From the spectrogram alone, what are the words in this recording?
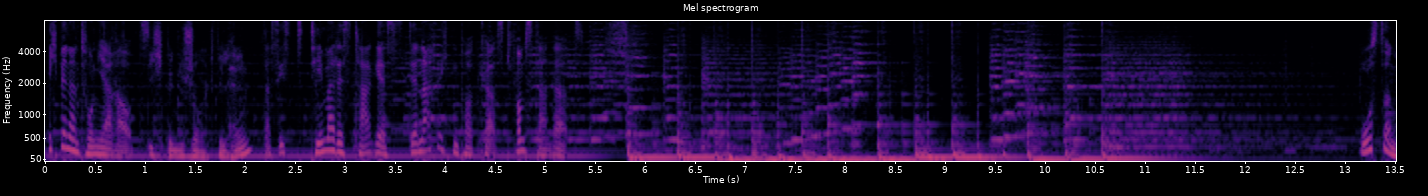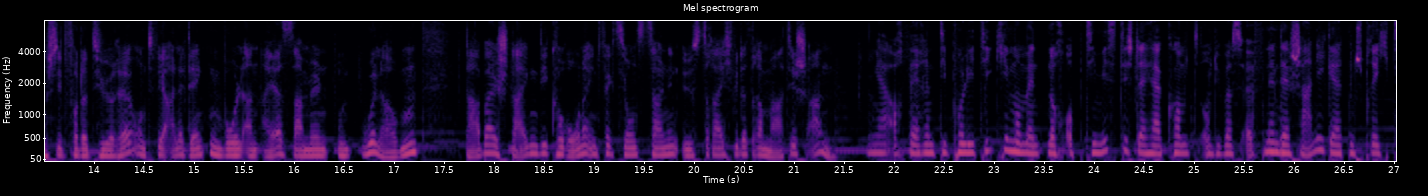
Ich bin Antonia Raut. Ich bin Jolt Wilhelm. Das ist Thema des Tages, der Nachrichtenpodcast vom Standard. Ostern steht vor der Türe und wir alle denken wohl an Eiersammeln und Urlauben. Dabei steigen die Corona-Infektionszahlen in Österreich wieder dramatisch an. Ja, auch während die Politik im Moment noch optimistisch daherkommt und übers Öffnen der Schanigärten spricht,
